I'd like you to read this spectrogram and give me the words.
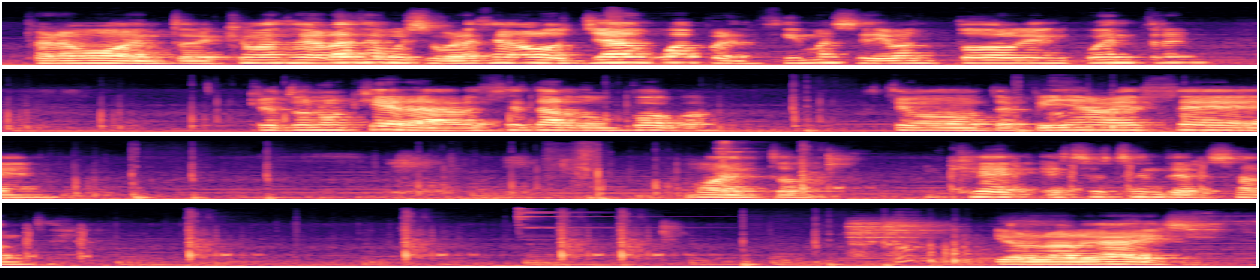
Espera un momento, es que me hace gracia porque se parecen a los Jaguars, pero encima se llevan todo lo que encuentren. Que tú no quieras, a veces tarda un poco. Hostia, cuando te pillan a veces... Un momento, es que esto está interesante. Y os largáis.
